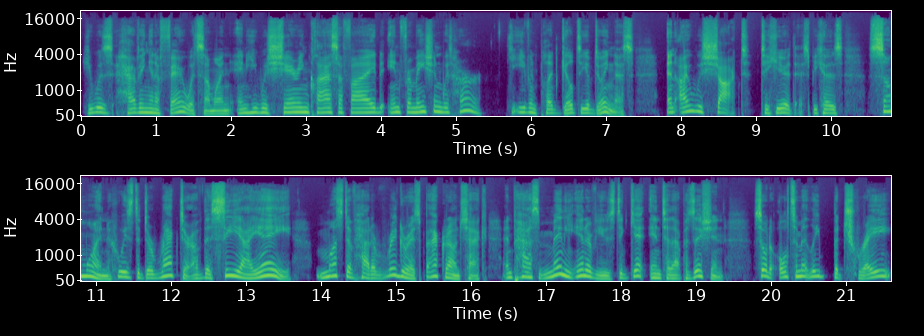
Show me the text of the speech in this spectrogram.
He was having an affair with someone and he was sharing classified information with her. He even pled guilty of doing this. And I was shocked to hear this because someone who is the director of the CIA must have had a rigorous background check and passed many interviews to get into that position. So to ultimately betray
